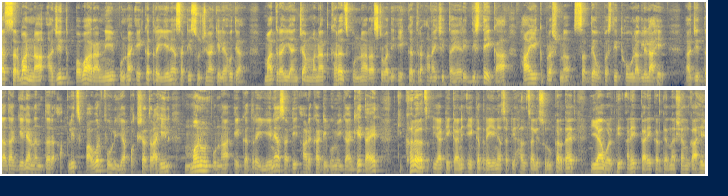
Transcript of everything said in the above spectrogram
या सर्वांना अजित पवारांनी पुन्हा एकत्र येण्यासाठी सूचना केल्या होत्या. मात्र यांच्या मनात खरंच पुन्हा राष्ट्रवादी एकत्र आणायची तयारी दिसते का हा एक प्रश्न सध्या उपस्थित होऊ लागलेला आहे. अजितदादा गेल्यानंतर आपलीच पॉवरफुल या पक्षात राहील म्हणून पुन्हा एकत्र येण्यासाठी आडखाटी भूमिका घेत आहेत की खरंच या ठिकाणी एकत्र येण्यासाठी हालचाली सुरू करतायत यावरती अनेक कार्यकर्त्यांना शंका आहे.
